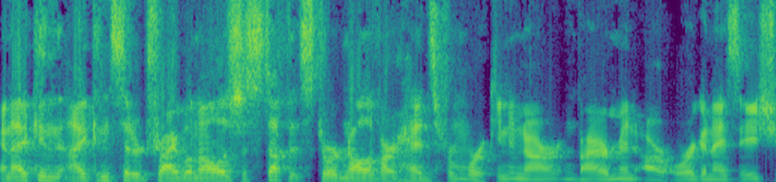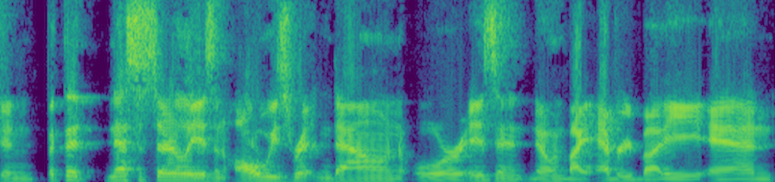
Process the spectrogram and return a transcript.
and i can i consider tribal knowledge just stuff that's stored in all of our heads from working in our environment our organization but that necessarily isn't always written down or isn't known by everybody. And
